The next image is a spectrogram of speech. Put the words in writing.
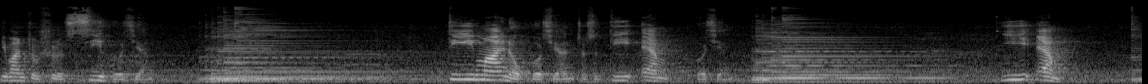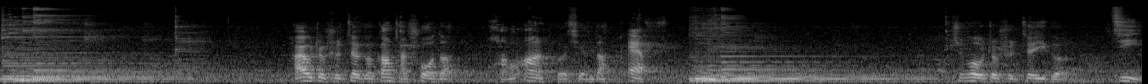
一般就是 C 和弦。D minor 和弦就是 D M 和弦，E M，还有就是这个刚才说的横按和弦的 F，之后就是这一个 G，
